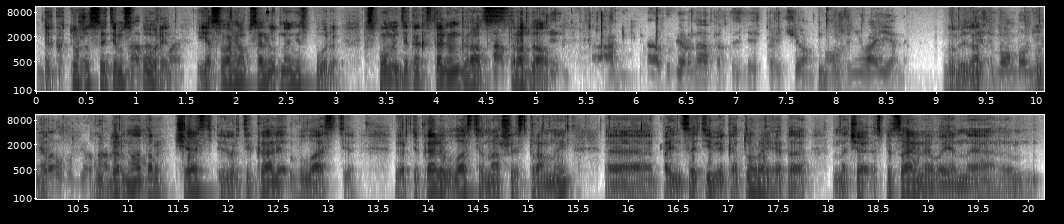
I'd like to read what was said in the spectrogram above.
Да кто же с этим Надо спорит? знать. Я с вами абсолютно не спорю. Вспомните, как Сталинград А страдал. А, а губернатор-то здесь при чем? Он же не военный. Губернатор, Если бы он был губер- генерал-губернатор, губернатор – часть вертикали власти. Вертикали власти нашей страны, э, по инициативе которой эта специальная военная, эм,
